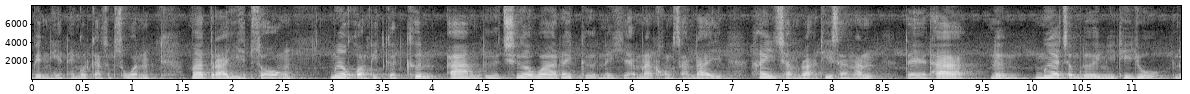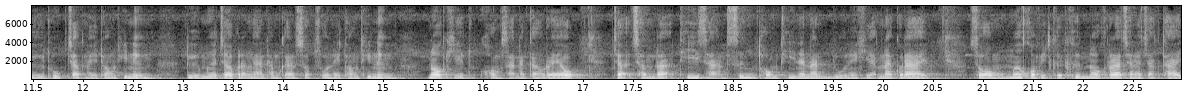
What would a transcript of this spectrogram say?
เป็นเหตุให้งดการสอบสวน มาตรา 22เมื่อความผิดเกิดขึ้นอ้างหรือเชื่อว่าได้เกิดในเขตอำนาจของศาลใด ให้ชำระที่ศาลนั้น แต่ถ้า 1. เมื่อจำเลยมีที่อยู่ หรือถูกจับในท้องที่ 1 หรือเมื่อเจ้าพนักงานทำการสอบสวนในท้องที่ 1 นอกเขตของศาลดังกล่าวแล้ว จะชำระที่ศาลซึ่งท้องที่นั้นๆอยู่ในเขตอำนาจก็ได้ 2. เมื่อความผิดเกิดขึ้นนอกราชอาณาจักรไทย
